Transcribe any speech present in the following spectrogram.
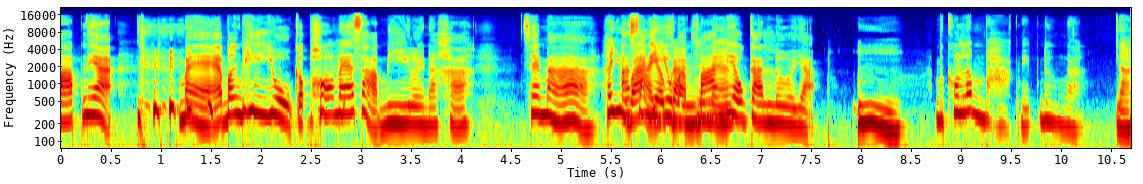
ปั๊บเนี่ย แหมบางทีอยู่กับพ่อแม่สามีเลยนะคะ ใช่ไหมะถ้าอยู่บ้านศัเดียวอยู่กัแบนบใช่ไหมบ้านเดียวกันเลยอะอืม มันก็ลำบากนิดนึงนะนะ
